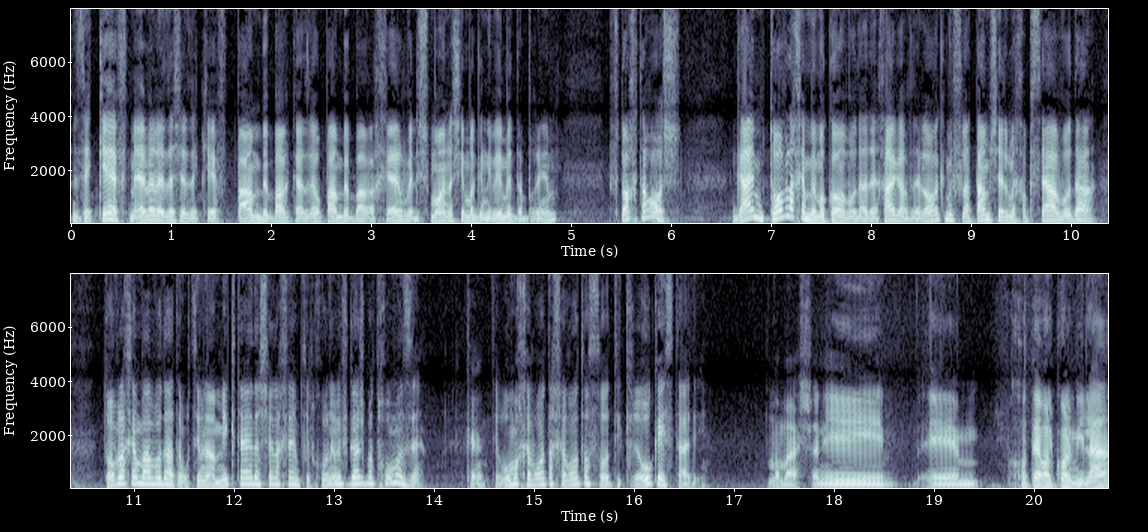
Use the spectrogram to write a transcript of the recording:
זה כיף, מעבר לזה שזה כיף, פעם בבר כזה או פעם בבר אחר, ולשמוע אנשים מגניבים מדברים, לפתוח את הראש. גם אם טוב לכם במקום עבודה, דרך אגב, זה לא רק מפלטם של מחפשי העבודה. טוב לכם בעבודה, אתם רוצים להעמיק את הידע שלכם, תלכו למפגש בתחום הזה. כן, תראו מה חברות אחרות עושות, תקראו case study. ממש. אני אה, חותם על כל מילה.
